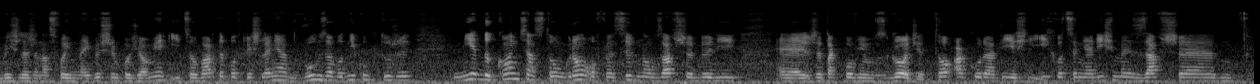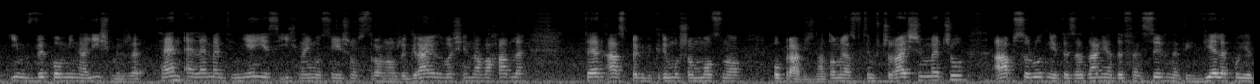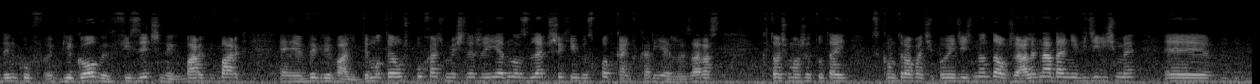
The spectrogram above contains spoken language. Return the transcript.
myślę, że na swoim najwyższym poziomie i co warte podkreślenia, dwóch zawodników, którzy nie do końca z tą grą ofensywną zawsze byli, e, że tak powiem, w zgodzie. To akurat jeśli ich ocenialiśmy, zawsze im wypominaliśmy, że ten element nie jest ich najmocniejszą stroną, że grając właśnie na wahadle, ten aspekt gry muszą mocno poprawić. Natomiast w tym wczorajszym meczu absolutnie te zadania defensywne, tych wiele pojedynków biegowych, fizycznych, bark w bark e, wygrywali. Tymoteusz Puchacz myślę, że jedno z lepszych jego spotkań w karierze. Zaraz ktoś może tutaj skontrować i powiedzieć, no dobrze, ale nadal nie widzieliśmy e,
